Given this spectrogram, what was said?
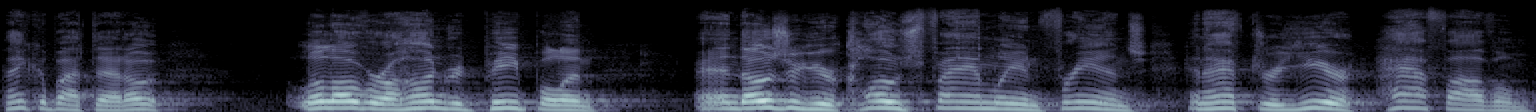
Think about that. Oh, a little over 100 people, and, and those are your close family and friends. And after a year, half of them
